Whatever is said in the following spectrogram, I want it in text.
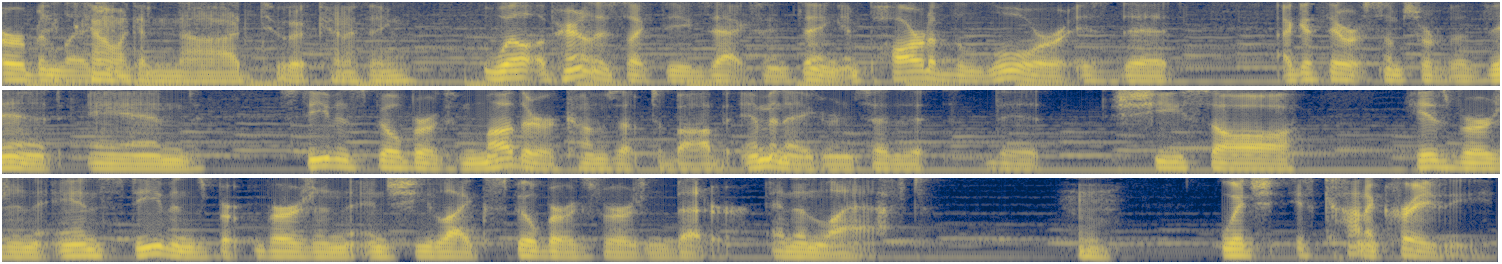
urban it's legend, kind of like a nod to it, kind of thing. Well, apparently it's like the exact same thing. And part of the lore is that I guess they were at some sort of event, and Steven Spielberg's mother comes up to Bob Emenegger and said that that she saw his version and Steven's version, and she liked Spielberg's version better, and then laughed, hmm. which is kind of crazy.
